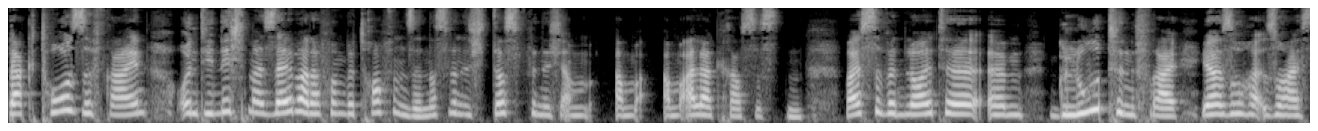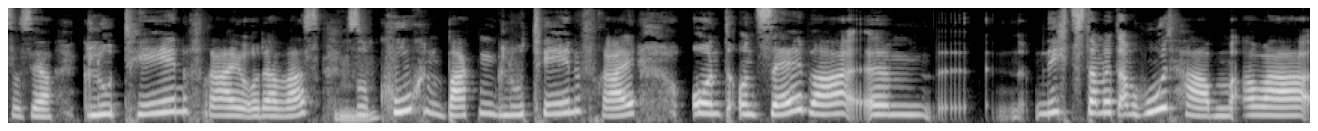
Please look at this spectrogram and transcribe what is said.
laktosefreien und die nicht mal selber davon betroffen sind. Das finde ich, das finde ich am, am, am allerkrassesten. Weißt du, wenn Leute ähm, glutenfrei, ja, so, so heißt das ja, glutenfrei oder was, so Kuchen backen, glutenfrei und, und selber ähm, nichts damit am Hut haben, aber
